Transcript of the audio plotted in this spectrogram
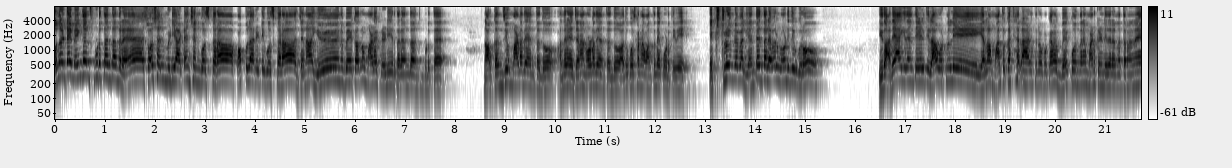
ಒಂದೊಂದು ಟೈಮ್ ಹೆಂಗೆ ಅನ್ಸ್ಬಿಡುತ್ತೆ ಅಂತಂದ್ರೆ ಸೋಷಿಯಲ್ ಮೀಡಿಯಾ ಅಟೆನ್ಷನ್ಗೋಸ್ಕರ ಪಾಪ್ಯುಲಾರಿಟಿಗೋಸ್ಕರ ಜನ ಏನು ಬೇಕಾದರೂ ಮಾಡೋಕ್ಕೆ ರೆಡಿ ಇರ್ತಾರೆ ಅಂತ ಅನ್ಸ್ಬಿಡುತ್ತೆ. ನಾವು ಕನ್ಸ್ಯೂಮ್ ಮಾಡೋದೇ ಅಂಥದ್ದು ಅಂದರೆ ಜನ ನೋಡೋದೇ ಅಂಥದ್ದು ಅದಕ್ಕೋಸ್ಕರ ನಾವು ಅಂಥದ್ದೇ ಕೊಡ್ತೀವಿ. ಎಕ್ಸ್ಟ್ರೀಮ್ ಲೆವೆಲ್ ಎಂತೆಂಥ ಲೆವೆಲ್ ನೋಡಿದ್ದೀವಿ ಗುರು. ಇದು ಅದೇ ಆಗಿದೆ ಅಂತ ಹೇಳ್ತಿಲ್ಲ ಒಟ್ಟಿನಲ್ಲಿ ಎಲ್ಲ ಮಾತುಕತೆ ಎಲ್ಲ ಆಡ್ತಿರೋ ಪ್ರಕಾರ ಬೇಕು ಅಂತಲೇ ಮಾಡ್ಕೊಂಡಿದ್ದಾರೆ ಅನ್ನೋ ಥರನೇ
